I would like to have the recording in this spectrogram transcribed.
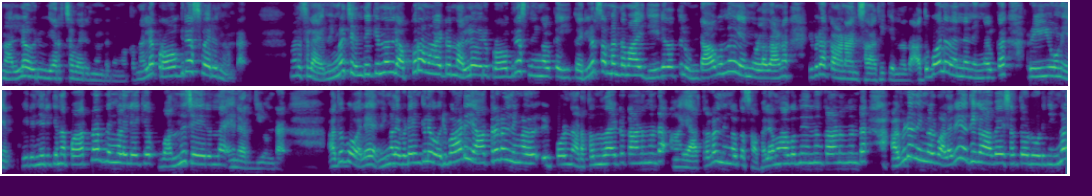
നല്ല ഒരു ഉയർച്ച വരുന്നുണ്ട് നിങ്ങൾക്ക്. നല്ല പ്രോഗ്രസ് വരുന്നുണ്ട്. മനസ്സിലായോ? നിങ്ങൾ ചിന്തിക്കുന്നതിലപ്പുറമായിട്ട് നല്ല ഒരു പ്രോഗ്രസ് നിങ്ങൾക്ക് ഈ കരിയർ സംബന്ധമായ ജീവിതത്തിൽ ഉണ്ടാകുന്നു എന്നുള്ളതാണ് ഇവിടെ കാണാൻ സാധിക്കുന്നത്. അതുപോലെ തന്നെ നിങ്ങൾക്ക് റീയൂണിയൻ പിരിഞ്ഞിരിക്കുന്ന പാർട്ട്ണർ നിങ്ങളിലേക്ക് വന്നു ചേരുന്ന എനർജി ഉണ്ട്. അതുപോലെ നിങ്ങൾ എവിടെയെങ്കിലും ഒരുപാട് യാത്രകൾ നിങ്ങൾ ഇപ്പോൾ നടത്തുന്നതായിട്ട് കാണുന്നുണ്ട്. ആ യാത്രകൾ നിങ്ങൾക്ക് സഫലമാകുന്നു എന്നും കാണുന്നുണ്ട്. അവിടെ നിങ്ങൾ വളരെയധികം ആവേശത്തോടുകൂടി നിങ്ങൾ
